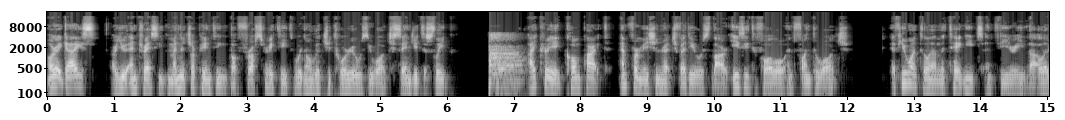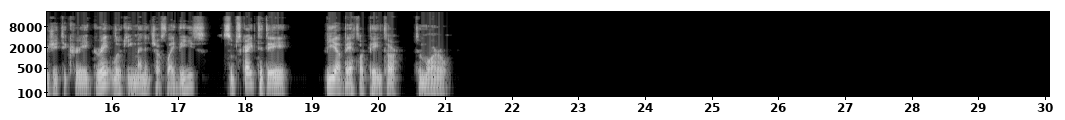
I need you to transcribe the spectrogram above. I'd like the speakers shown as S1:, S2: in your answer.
S1: Alright guys, are you interested in miniature painting but frustrated when all the tutorials you watch send you to sleep? I create compact, information rich videos that are easy to follow and fun to watch. If you want to learn the techniques and theory that allows you to create great looking miniatures like these, subscribe today, be a better painter tomorrow.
